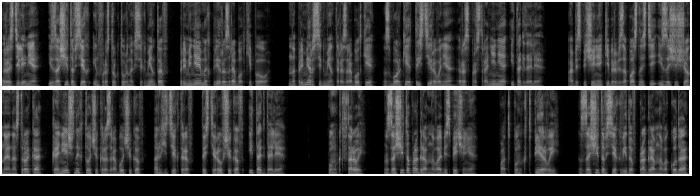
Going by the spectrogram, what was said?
Разделение и защита всех инфраструктурных сегментов, применяемых при разработке ПО. Например, сегменты разработки, сборки, тестирования, распространения и так далее. Обеспечение кибербезопасности и защищенная настройка конечных точек разработчиков, архитекторов, тестировщиков и так далее. Пункт 2. Защита программного обеспечения. Подпункт 1. Защита всех видов программного кода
